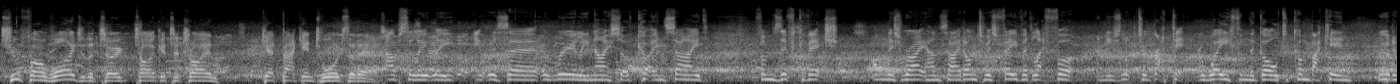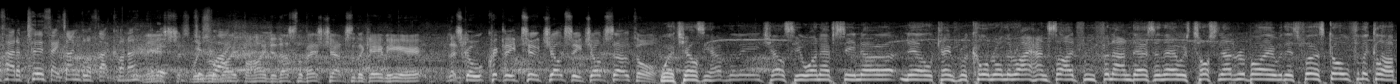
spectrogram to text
too far wide of the target to try and get back in towards the net. Absolutely. It was a, a really nice sort of cut inside from Zivkovic on this right hand side onto his favoured left foot and he's looked to wrap it away from the goal to come back in. We would have had a perfect angle of that, Connor. Yes, we were wide. right behind it. That's the best chance of the game here. Let's go quickly to Chelsea. John Southall. Where Chelsea have the lead. Chelsea 1 FC Noah, nil. Came from a corner on the right hand side from Fernandes and there was Tosin Adarabioyo with his first goal for the club,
